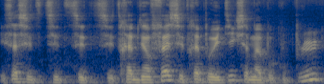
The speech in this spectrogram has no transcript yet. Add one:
Et, ça c'est- très bien fait, c'est très poétique, ça m'a beaucoup plu.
